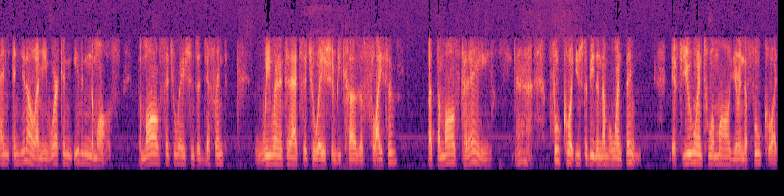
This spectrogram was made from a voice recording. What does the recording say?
And and you know, I mean, working even in the malls, the mall situations are different. We went into that situation because of slices, but the malls today, ah, food court used to be the number one thing. If you went to a mall, you're in the food court.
